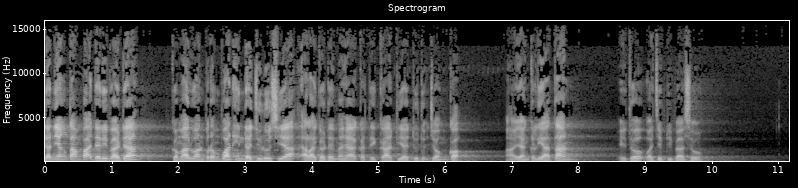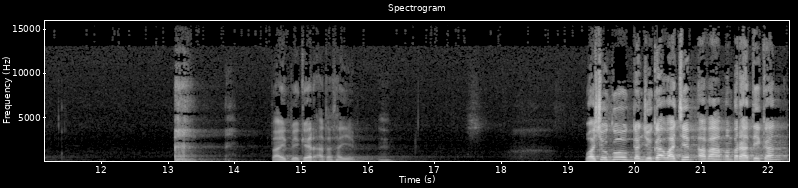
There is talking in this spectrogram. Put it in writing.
dan yang tampak daripada kemaluan perempuan indah julusia ala gadamahya ketika dia duduk jongkok. Nah, yang kelihatan itu wajib dibasuh. Baik pikir atau sayyib. Wasyuguk dan juga wajib apa memperhatikan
